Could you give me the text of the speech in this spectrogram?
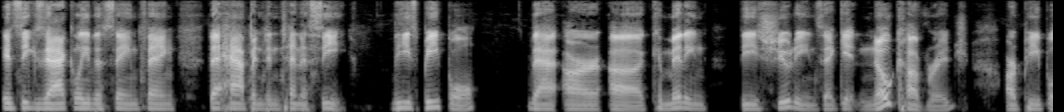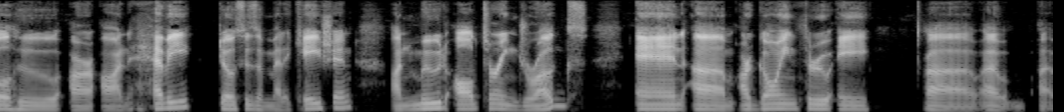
It's exactly the same thing that happened in Tennessee. These people that are uh, committing these shootings that get no coverage are people who are on heavy doses of medication, on mood altering drugs, and um, are going through a uh, uh,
